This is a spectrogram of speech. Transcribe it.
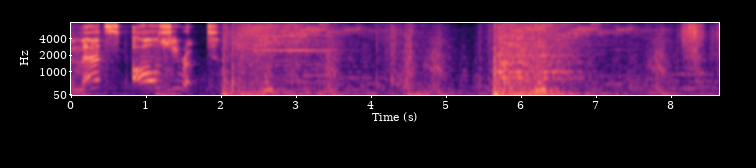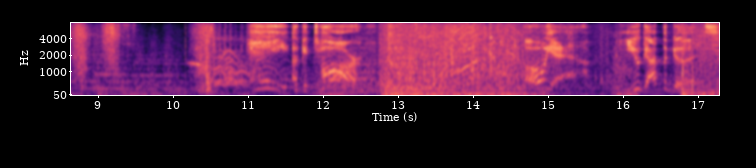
And that's all she wrote. Hey, a guitar! Oh yeah, you got the goods.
